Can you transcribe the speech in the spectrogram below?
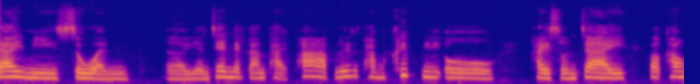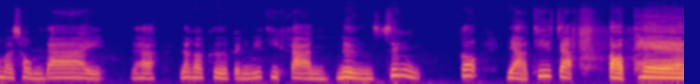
ได้มีส่วนอย่างเช่นในการถ่ายภาพหรือทำคลิปวิดีโอ ใครสนใจก็เข้ามาชมได้นะคะนั่นก็คือเป็นวิธีการหนึ่ง ซึ่งก็อยากที่จะตอบแทน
